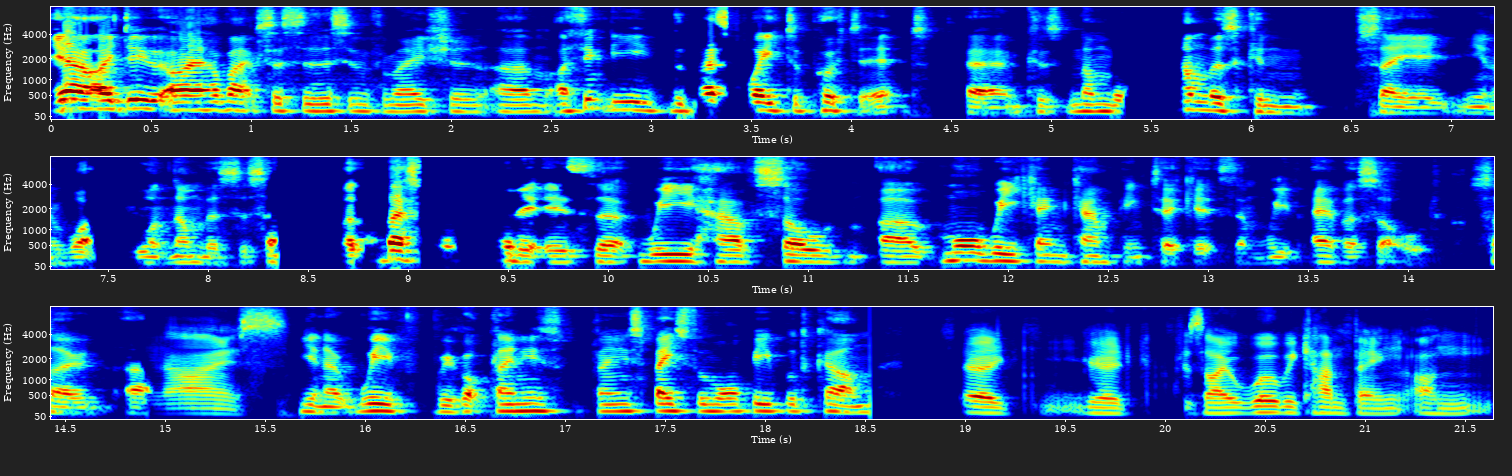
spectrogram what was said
Yeah i do i have access to this information um, i think the the best way to put it because number, numbers can say you know what you want numbers to say but the best way to put it is that we have sold uh, more weekend camping tickets than we've ever sold so uh, Nice. you know we've we've got plenty plenty of space for more people to come Good, good, because I will be camping on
